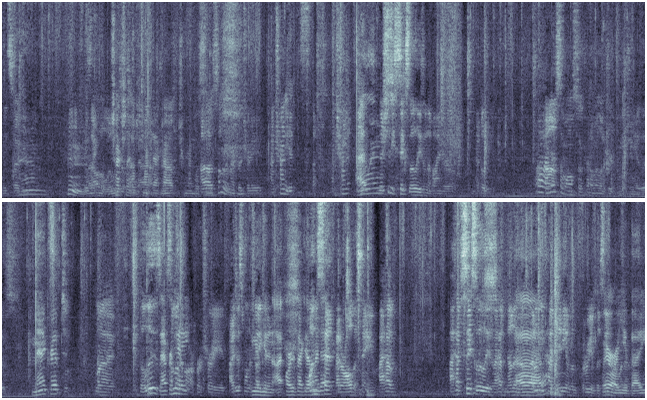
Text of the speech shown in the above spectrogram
And so he- Um, hmm. he's like, Which actually helps my deck out tremendously. Uh, some of them are for trade. I'm trying to get stuff. I'm trying to. I, Islands? there should be six lilies in the binder, I believe. Oh, I guess I'm also kind of willing to from any of this. Mana Crypt. My the lilies, Is that for some of them are for trade. I just want to I'm try gonna get an artifact out of one my deck. set that are all the same. I have. I have six lilies and I have none of them. I don't Uh, even have any of them three of the same. Where are you, buddy?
